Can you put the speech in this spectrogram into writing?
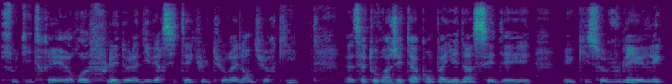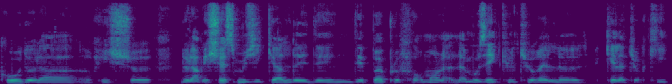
sous-titré Reflet de la diversité culturelle en Turquie. Euh, cet ouvrage était accompagné d'un CD et qui se voulait l'écho de la riche, de la richesse musicale des, peuples formant la, mosaïque culturelle euh, qu'est la Turquie.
